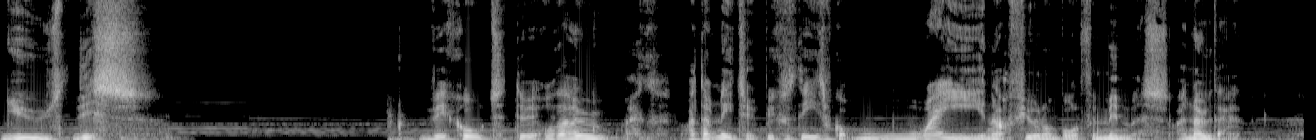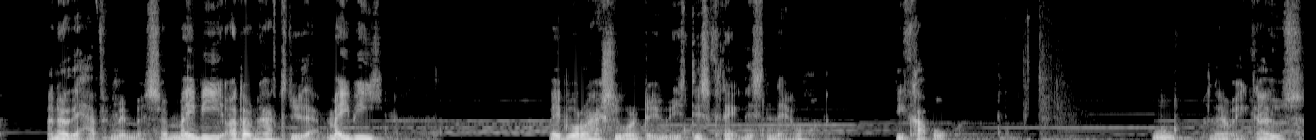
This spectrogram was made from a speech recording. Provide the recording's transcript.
use this vehicle to do it. Although I don't need to because these have got way enough fuel on board for Minmus. I know that. I know they have Minmus, so maybe I don't have to do that. Maybe, maybe what I actually want to do is disconnect this now, decouple. Ooh, now it goes.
